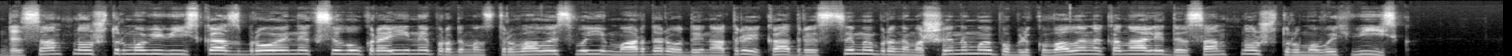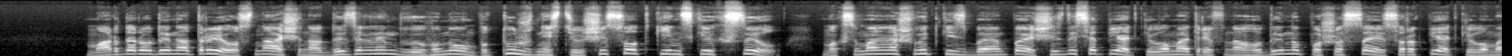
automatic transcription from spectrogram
Десантно-штурмові війська Збройних сил України продемонстрували свої Мардер 1А3 кадри з цими бронемашинами опублікували на каналі Десантно-штурмових військ. Мардер 1А3 оснащена дизельним двигуном потужністю 600 кінських сил. Максимальна швидкість БМП 65 км на годину по шосе і 45 км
